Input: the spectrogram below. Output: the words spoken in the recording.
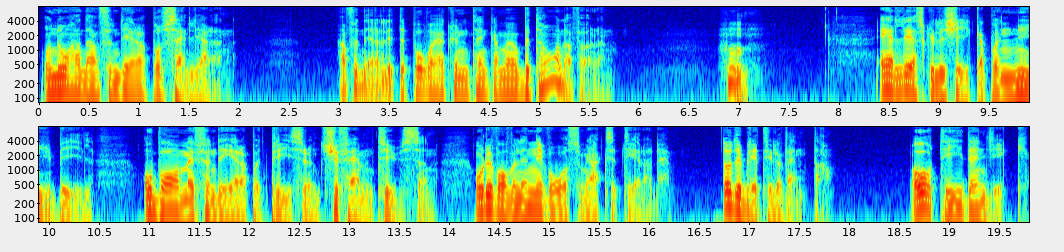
Och nu hade han funderat på att sälja den. Han funderade lite på vad jag kunde tänka mig att betala för den. Hmm. Ellie skulle kika på en ny bil och bad mig fundera på ett pris runt 25 000 och det var väl en nivå som jag accepterade. Då det blev till att vänta. Och tiden gick.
